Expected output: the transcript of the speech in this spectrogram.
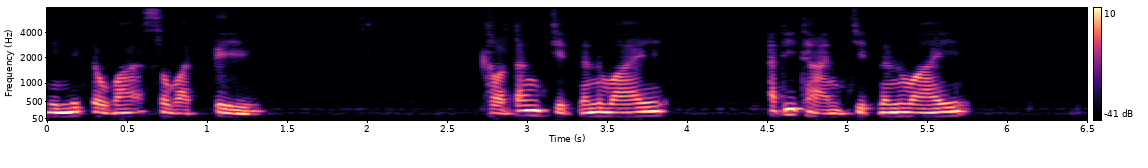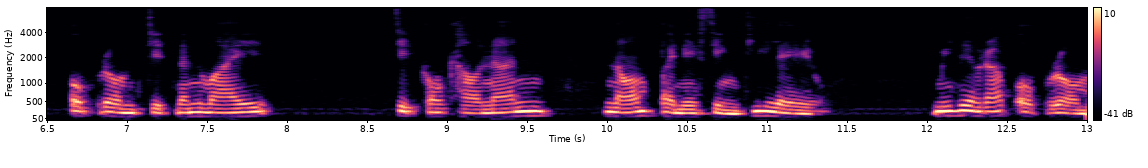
นิมิตวสวัตตีเขาตั้งจิตนั้นไว้ อธิษฐานจิตนั้นไว้ อบรมจิตนั้นไว้ จิตของเขานั้นน้อมไปในสิ่งที่เลวมิได้รับอบรม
